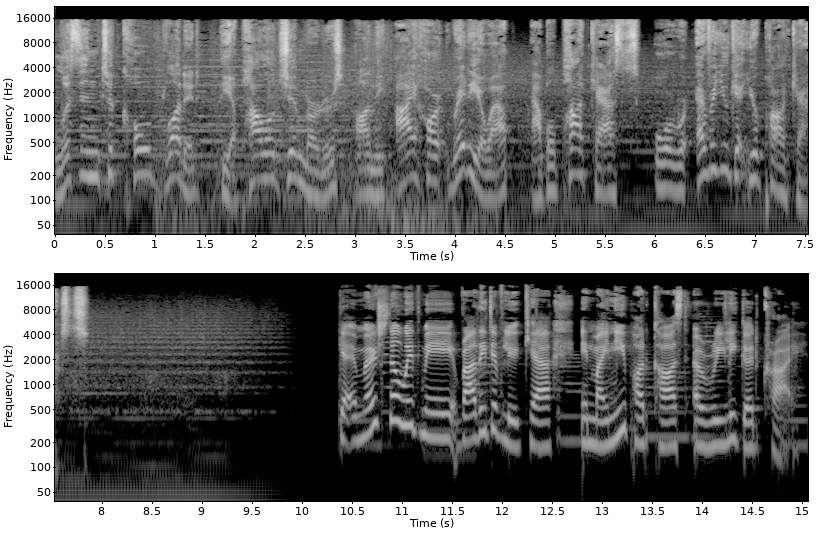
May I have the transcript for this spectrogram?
Listen to Cold Blooded, the Apollo Gym Murders on the iHeartRadio app, Apple Podcasts, or wherever you get your podcasts. Get emotional with me, Radhi Devlukia, in my new podcast, A Really Good Cry.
